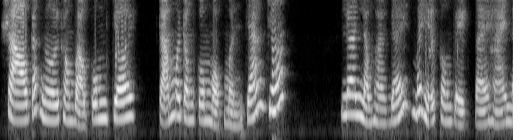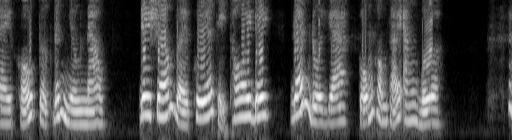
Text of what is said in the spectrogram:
Sao các người không vào cung chơi, trẫm ở trong cung một mình chán chết. Lên làm hoàng đế mới hiểu công việc tệ hại này khổ cực đến nhường nào. Đi sớm về khuya thì thôi đi, đến đùi gà cũng không thể ăn bừa.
